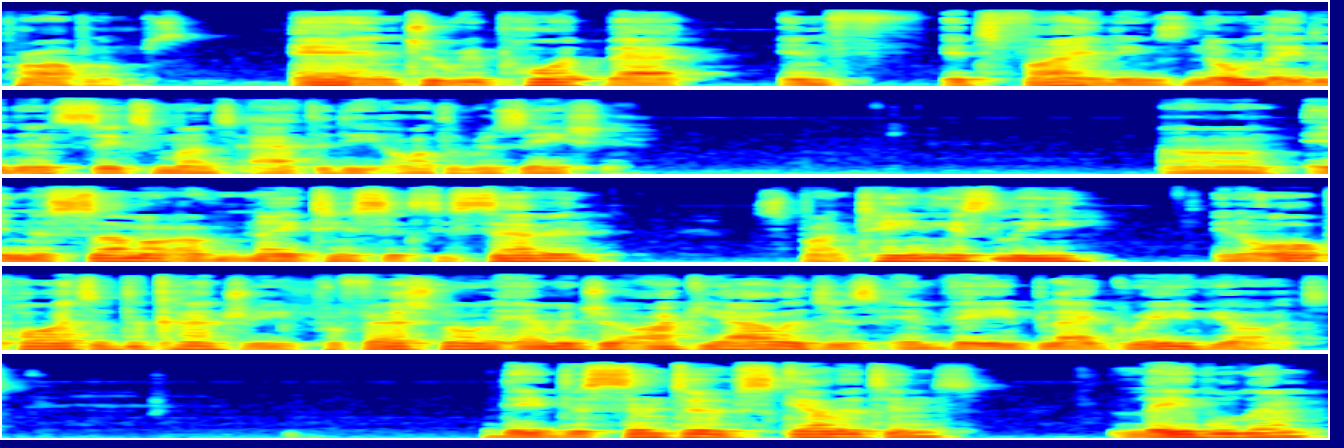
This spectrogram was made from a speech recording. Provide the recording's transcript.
problems and to report back in its findings no later than six months after the authorization. Um, in the summer of 1967, spontaneously in all parts of the country, professional and amateur archaeologists invade black graveyards. They disinter skeletons, label them,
